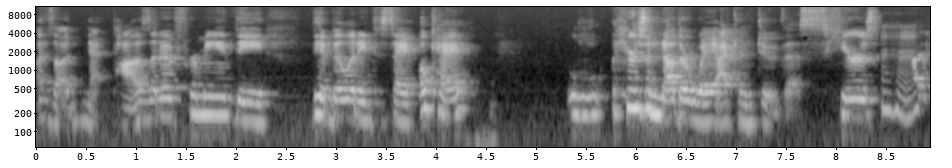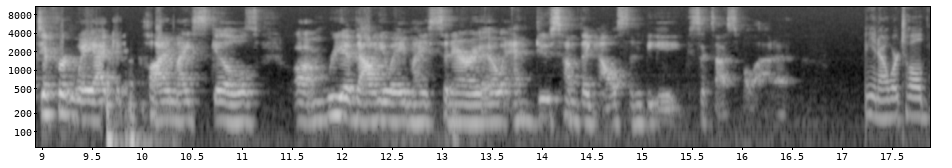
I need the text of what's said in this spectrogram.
as a net positive for me. The the ability to say, okay, here's another way I can do this. Here's mm-hmm. a different way I can apply my skills, um, reevaluate my scenario, and do something else and be successful at it. You know, we're told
